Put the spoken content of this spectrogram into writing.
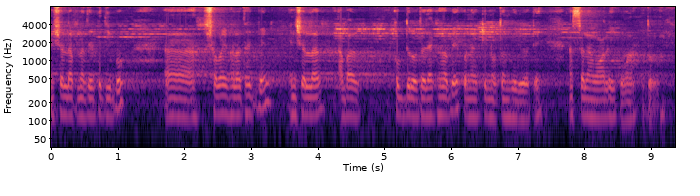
ইনশাল্লাহ আপনাদেরকে দিব। সবাই ভালো থাকবেন। ইনশাল্লাহ আবার খুব দ্রুত দেখা হবে কোনো একটি নতুন ভিডিওতে আসসালামু আলাইকুম রহমতুল্লাহ।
